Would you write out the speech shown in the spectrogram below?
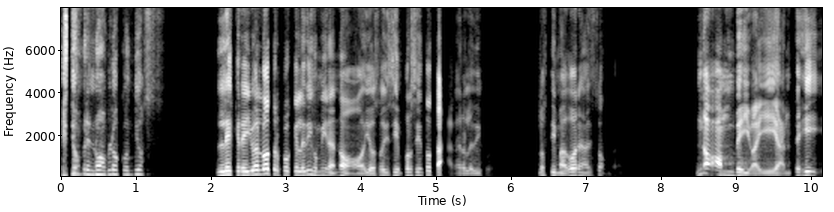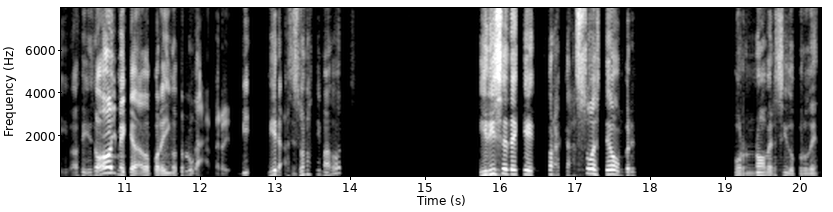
Este hombre no habló con Dios le creyó al otro porque le dijo, mira, no, yo soy 100% tábero, le dijo. Los timadores así son. No, hombre, yo ahí antes iba, hoy me he quedado por ahí en otro lugar, pero mira, así son los timadores. Y dice de que fracasó este hombre por no haber sido prudente.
